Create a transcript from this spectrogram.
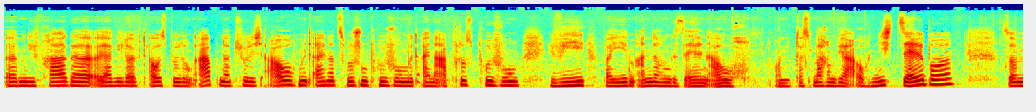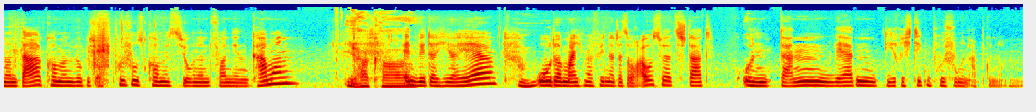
ähm, die Frage, ja, wie läuft Ausbildung ab? Natürlich auch mit einer Zwischenprüfung, mit einer Abschlussprüfung, wie bei jedem anderen Gesellen auch. Und das machen wir auch nicht selber, sondern da kommen wirklich auch Prüfungskommissionen von den Kammern. IHK. Entweder hierher mhm. oder manchmal findet das auch auswärts statt. Und dann werden die richtigen Prüfungen abgenommen.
